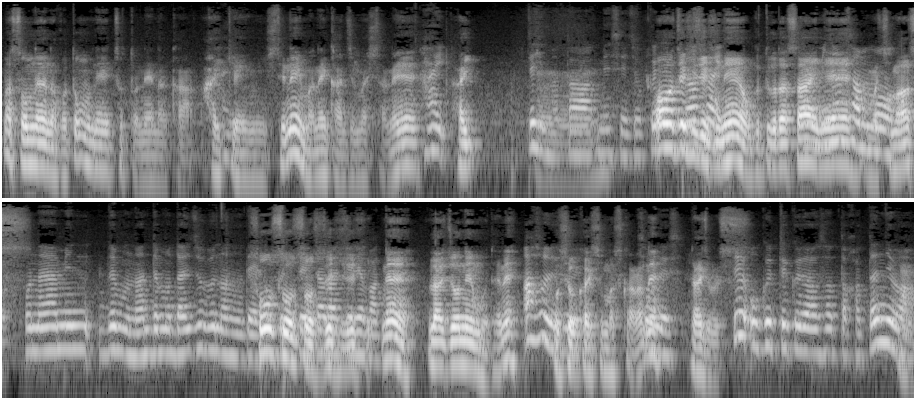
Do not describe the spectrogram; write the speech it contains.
まあ、そんなようなこともねちょっとねなんか背景にしてね、今ね感じましたね。はい。はいぜひまたメッセージ送ってああぜください。ひぜひね送ってくださいね。皆さんもます。お悩みでも何でも大丈夫なのでそうそうそうぜひぜひねラジオネームでねあそうです。ご紹介しますからね。大丈夫です。で送ってくださった方には、うん。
